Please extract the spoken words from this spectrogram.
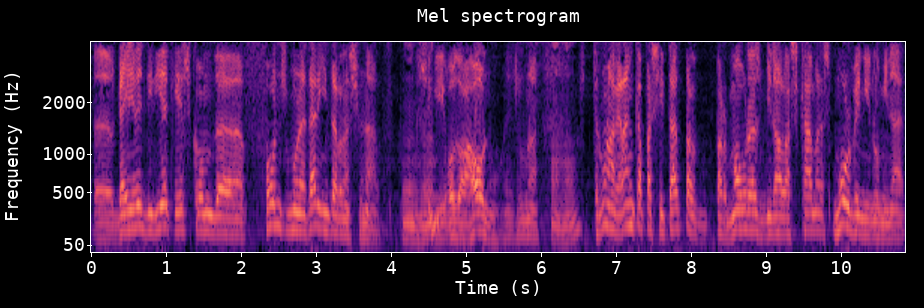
Eh, gairebé diria que és com de Fons Monetari Internacional, uh -huh. o, sigui, o de la ONU. És una, uh -huh. Té una gran capacitat per, per moure's, mirar les càmeres, molt ben il·luminat.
